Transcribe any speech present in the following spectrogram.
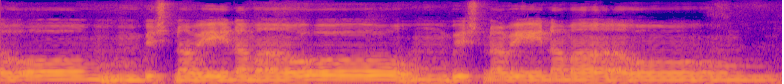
ॐ विष्णवे नम ॐ विष्णवे नम ॐ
